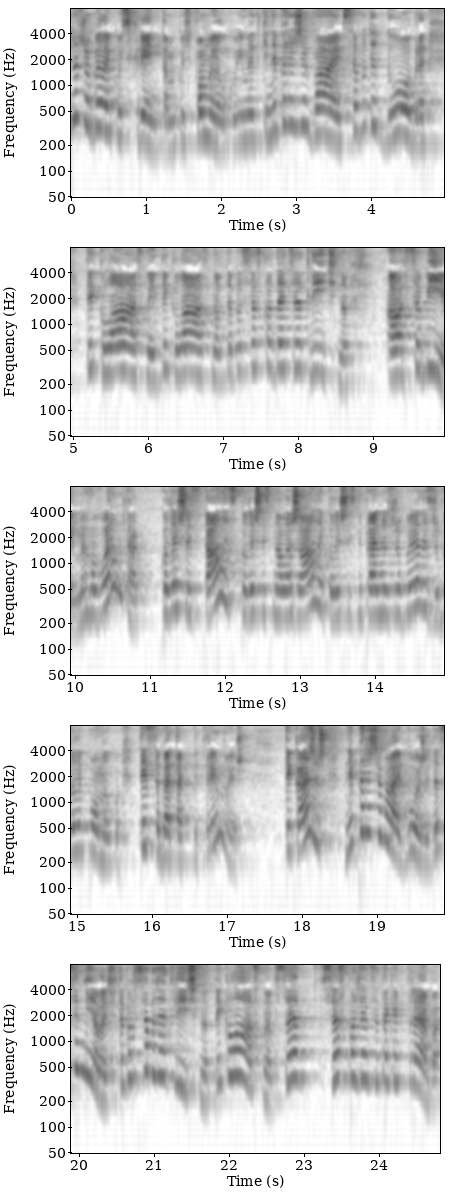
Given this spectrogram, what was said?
ну, зробила якусь хрень, там, якусь помилку, і ми такі не переживай, все буде добре, ти класний, ти класна, в тебе все складеться отлично. А собі ми говоримо так, коли щось сталося, коли щось налажали, коли щось неправильно зробили, зробили помилку. Ти себе так підтримуєш? Ти кажеш, не переживай, Боже, да це мелоч, в тебе все буде отлично, ти класна, все, все складеться так, як треба.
